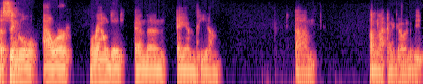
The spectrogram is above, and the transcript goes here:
a single hour rounded and then AM PM. Um, I'm not going to go in.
